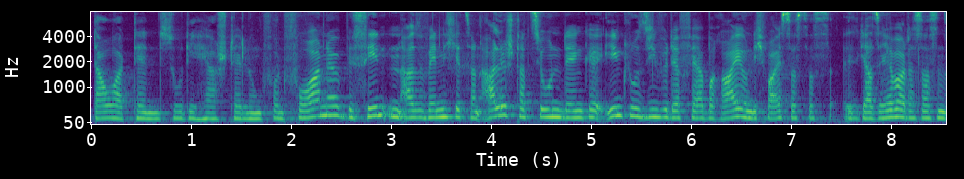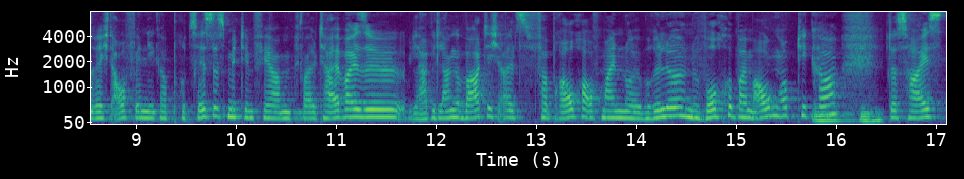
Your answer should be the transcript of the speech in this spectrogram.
dauert denn so die Herstellung von vorne bis hinten? Also wenn ich jetzt an alle Stationen denke, inklusive der Färberei, und ich weiß, dass das ja selber, dass das ein recht aufwendiger Prozess ist mit dem Färben, weil teilweise, ja, wie lange warte ich als Verbraucher auf meine neue Brille? Eine Woche beim Augenoptiker. Mhm. mhm. Das heißt,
